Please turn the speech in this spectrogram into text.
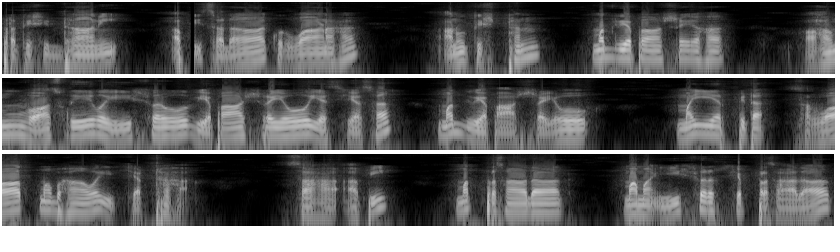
ప్రతిషిద్ధాని అపి సదా కుర్వాణ అనుతిష్టన్ మద్వ్యపాశ్రయ అహం వాసుదేవ ఈశ్వరో వ్యపాశ్రయో యస్య స మద్వ్యపాశ్రయో మయ్యర్పిత సర్వాత్మభావ ఇత్యర్థ. సహ అపి మత్ప్రసాదాత్. మమ ఈశ్వరస్య ప్రసాదాత్.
